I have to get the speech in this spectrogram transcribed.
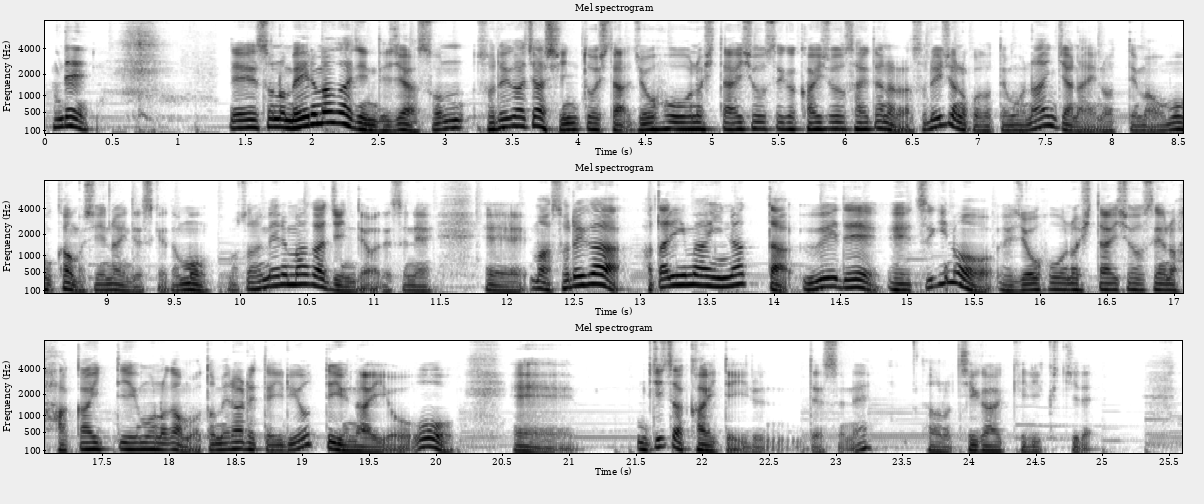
で、で、そのメールマガジンでじゃあそ、それがじゃあ浸透した情報の非対称性が解消されたなら、それ以上のことってもうないんじゃないのってまあ思うかもしれないんですけども、そのメールマガジンではですね、えー、まあそれが当たり前になった上で、えー、次の情報の非対称性の破壊っていうものが求められているよっていう内容を、えー、実は書いているんですね。あの違う切り口で。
